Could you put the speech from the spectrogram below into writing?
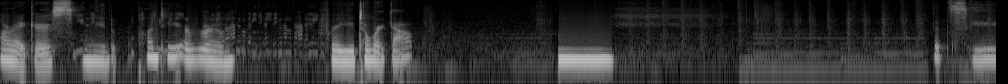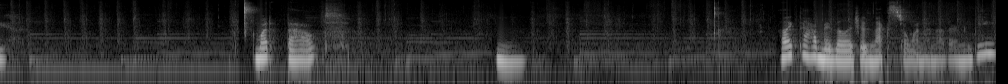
All right, Goose, we need plenty of room for you to work out. Mm. Let's see. What about? Hmm. I like to have my villagers next to one another. Maybe,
